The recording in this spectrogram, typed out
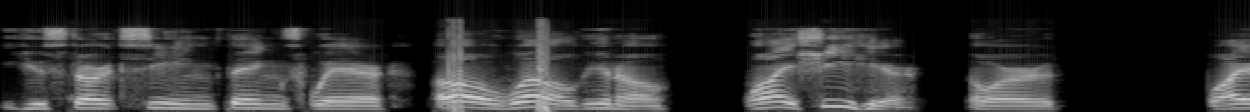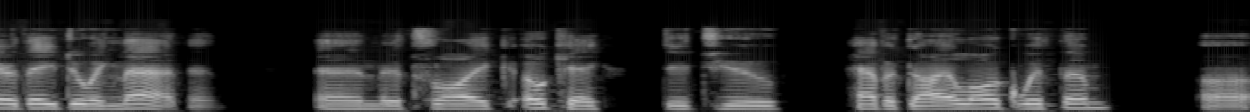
you start seeing things where oh well you know why is she here? Or why are they doing that? And and it's like okay did you have a dialogue with them? Uh,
